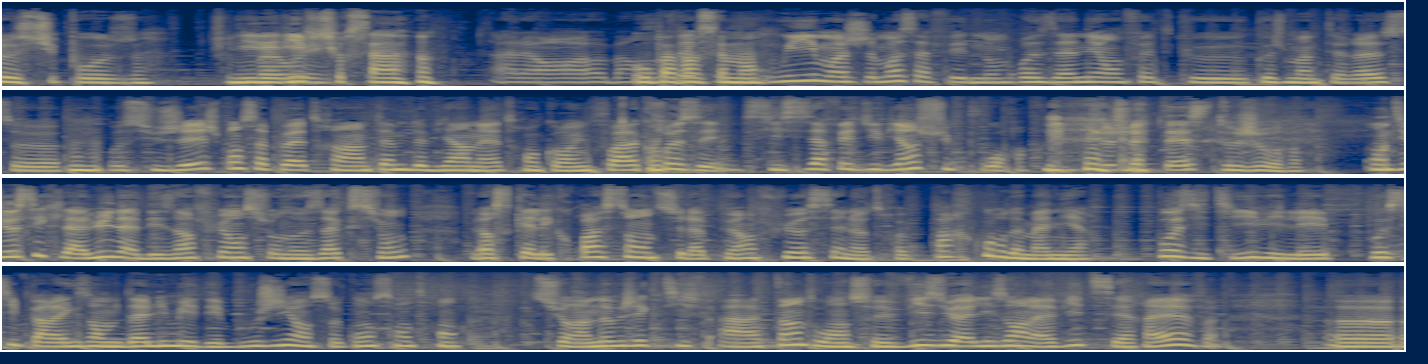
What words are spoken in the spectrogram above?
je suppose. Tu lis des bah livres sur ça. Alors, euh, bah, Ou pas fait, forcément Oui, moi, je, moi, ça fait de nombreuses années en fait que, que je m'intéresse euh, Mhm. au sujet. Je pense que ça peut être un thème de bien-être, encore une fois, à creuser. Si, si ça fait du bien, je suis pour. Je, je teste. Toujours. On dit aussi que la Lune a des influences sur nos actions. Lorsqu'elle est croissante, cela peut influencer notre parcours de manière positive. Il est possible, par exemple, d'allumer des bougies en se concentrant sur un objectif à atteindre ou en se visualisant la vie de ses rêves. euh,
